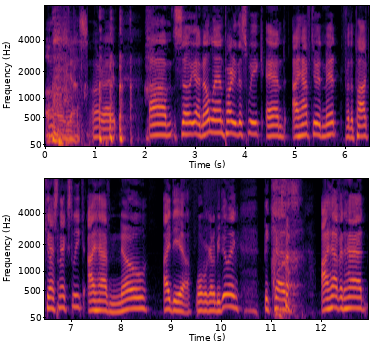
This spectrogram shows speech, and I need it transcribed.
Oh yes. All right. Um, so yeah, no LAN party this week, and I have to admit, for the podcast next week, I have no idea what we're going to be doing because I haven't had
